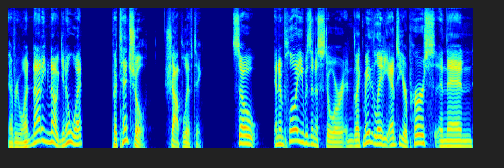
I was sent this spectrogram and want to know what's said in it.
everyone. Not even, no, you know what? Potential shoplifting. So an employee was in a store and like made the lady empty her purse and then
